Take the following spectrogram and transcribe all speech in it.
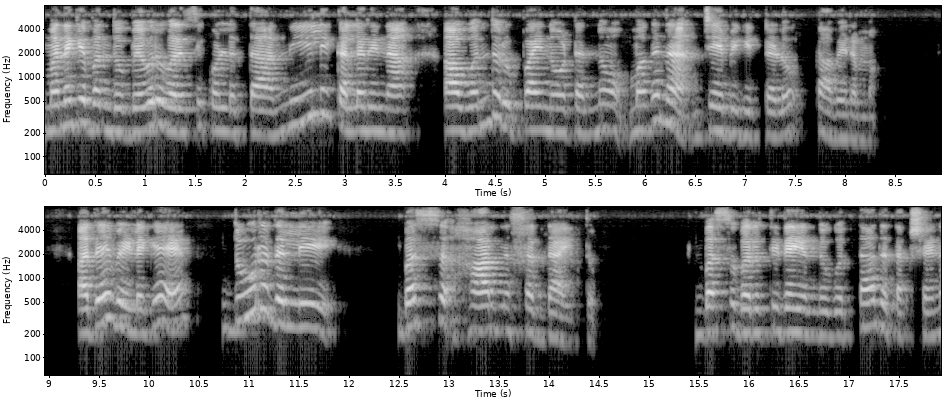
ಮನೆಗೆ ಬಂದು ಬೆವರು ಒರೆಸಿಕೊಳ್ಳುತ್ತಾ ನೀಲಿ ಕಲ್ಲರಿನ ಆ ಒಂದು ರೂಪಾಯಿ ನೋಟನ್ನು ಮಗನ ಜೇಬಿಗಿಟ್ಟಳು ಕಾವೇರಮ್ಮ. ಅದೇ ವೇಳೆಗೆ ದೂರದಲ್ಲಿ ಬಸ್ ಹಾರ್ನ್ ಸದ್ದಾಯಿತು. ಬಸ್ ಬರುತ್ತಿದೆ ಎಂದು ಗೊತ್ತಾದ ತಕ್ಷಣ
